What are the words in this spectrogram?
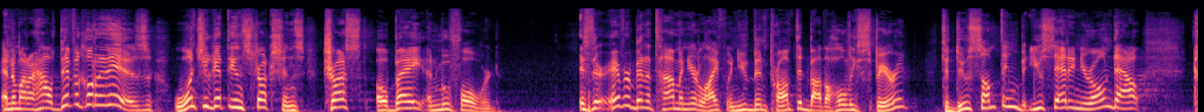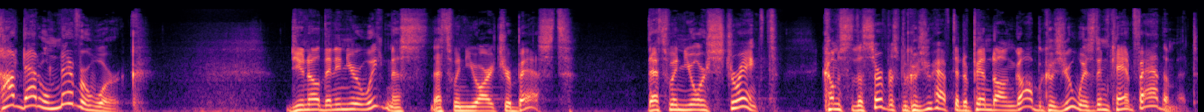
And no matter how difficult it is, once you get the instructions, trust, obey, and move forward. Is there ever been a time in your life when you've been prompted by the Holy Spirit to do something, but you said in your own doubt, God, that'll never work? Do you know that in your weakness, that's when you are at your best? That's when your strength comes to the surface because you have to depend on God because your wisdom can't fathom it.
